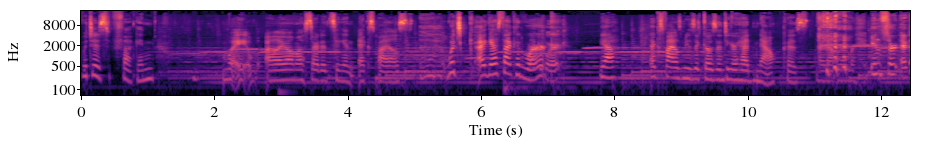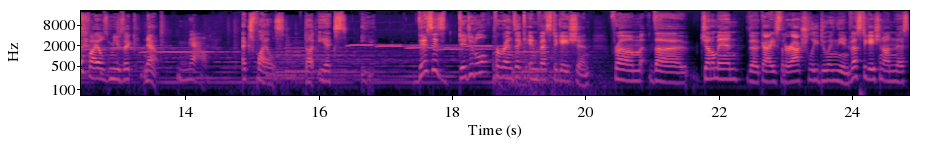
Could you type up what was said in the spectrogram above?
Which is fucking. Wait, I almost started singing X Files. Which I guess that could work. Work. Yeah. X Files music goes into your head now because I don't remember. Insert X Files music now. now. xfiles.exe. This is digital forensic investigation from the gentlemen, the guys that are actually doing the investigation on this.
